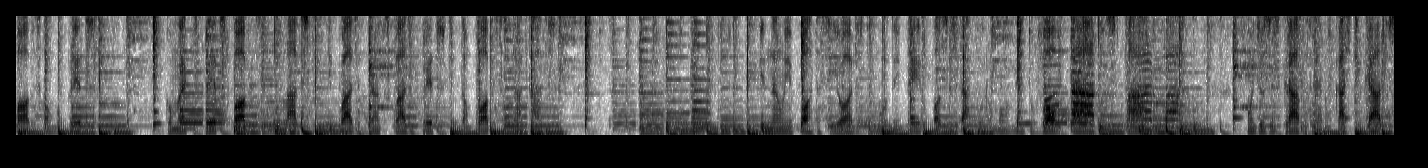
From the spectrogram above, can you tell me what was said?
pobres como pretos. Como é que pretos, pobres e mulatos, e quase brancos, quase pretos, de tão pobres são tratados? E não importa se olhos do mundo inteiro possam estar por um momento voltados para o largo, onde os escravos eram castigados.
